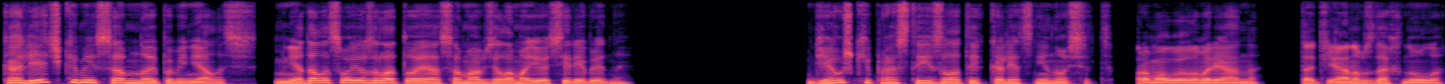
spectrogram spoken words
Колечками со мной поменялась. Мне дала свое золотое, а сама взяла мое серебряное. «Девушки простые золотых колец не носят», — промолвила Марианна. Татьяна вздохнула.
